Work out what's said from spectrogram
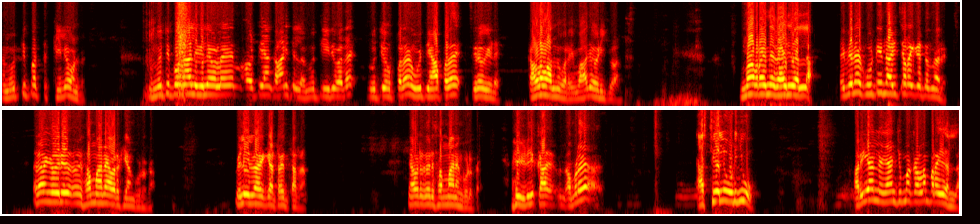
നൂറ്റിപ്പത്ത് കിലോ ഉണ്ട്. മുന്നൂറ്റി പതിനാല് കിലോ ഉള്ള ഒട്ട് ഞാൻ കാണിച്ചില്ല. നൂറ്റി ഇരുപത് നൂറ്റി മുപ്പത് നൂറ്റി നാൽപ്പത് സിറോയുടെ കള്ളവാന്ന് പറയും. വാതി അടിക്കുക ഉമ്മ പറയുന്ന കാര്യമല്ല. ഇവനെ കൂട്ടി നിന്ന് അടിച്ചിറക്കി കിട്ടുന്നവർ അല്ലെങ്കിൽ ഒരു സമ്മാനം അവർക്ക് ഞാൻ കൊടുക്കാം. വെളിയിലേക്ക് അട്ടയിൽ തരണം. ഞാൻ അവർക്ക് ഒരു സമ്മാനം കൊടുക്കാം. ഇടി നമ്മുടെ അസ്ഥിയെല്ലാം ഒടിഞ്ഞു പോകും അറിയാമല്ലോ ഞാൻ ചുമ്മാ കള്ളം പറയുകയല്ല.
